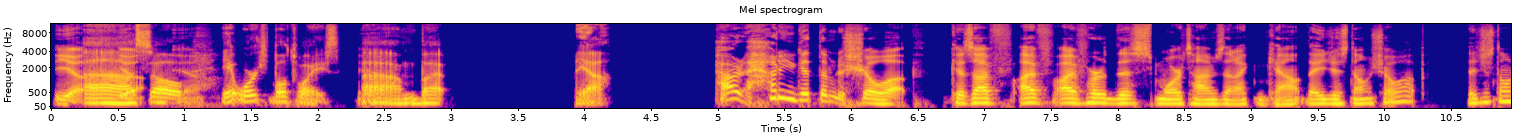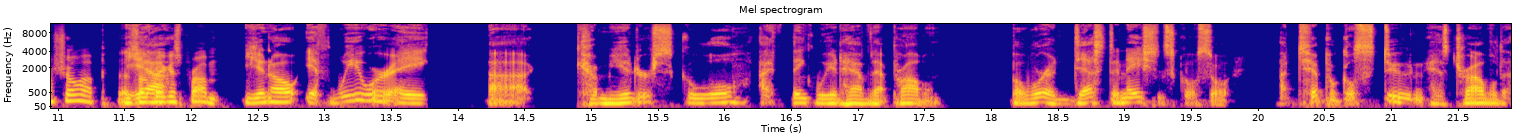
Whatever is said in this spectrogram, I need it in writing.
Yeah. Uh, yeah, so- yeah. It works both ways. Yeah. Um, but yeah, How how do you get them to show up? Because I've I've I've heard this more times than I can count. They just don't show up. They just don't show up. That's our biggest problem. you know, if we were a uh, commuter school, I think we'd have that problem. But we're a destination school. So a typical student has traveled a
